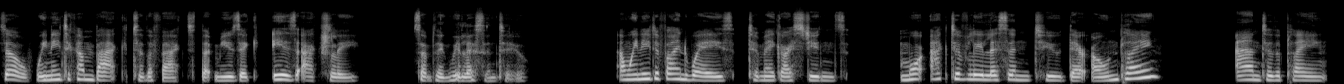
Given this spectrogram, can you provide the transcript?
So, we need to come back to the fact that music is actually something we listen to. And we need to find ways to make our students more actively listen to their own playing and to the playing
